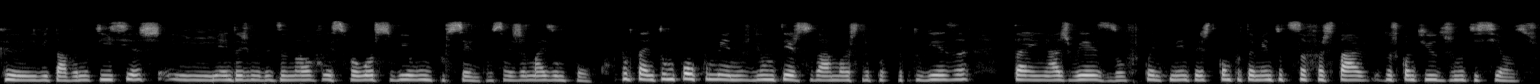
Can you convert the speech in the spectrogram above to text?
que evitava notícias e em 2019 esse valor subiu 1%, ou seja, mais um pouco. Portanto, um pouco menos de um terço da amostra portuguesa tem, às vezes ou frequentemente, este comportamento de se afastar dos conteúdos noticiosos.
